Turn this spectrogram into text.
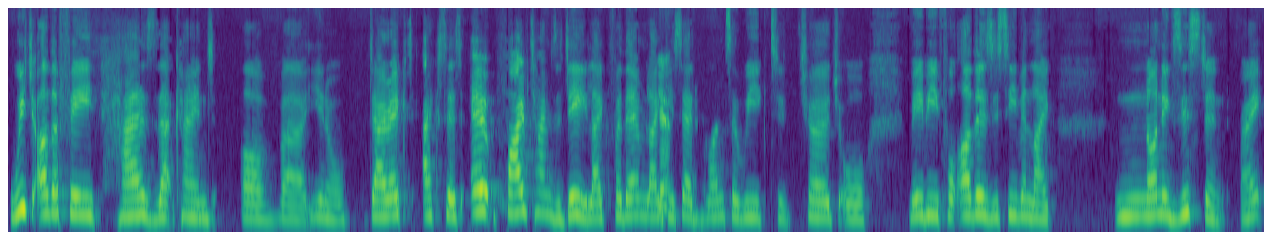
which other faith has that kind of, uh, you know, direct access five times a day like for them like yeah. you said once a week to church or maybe for others it's even like non-existent right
